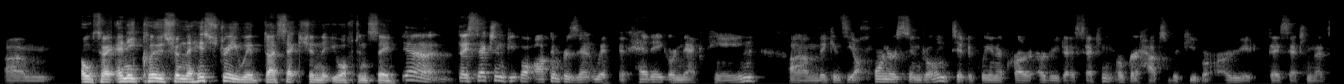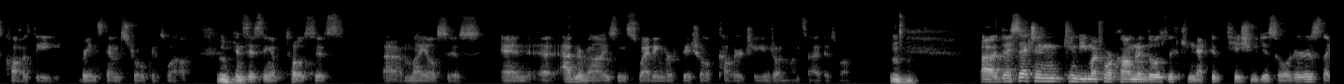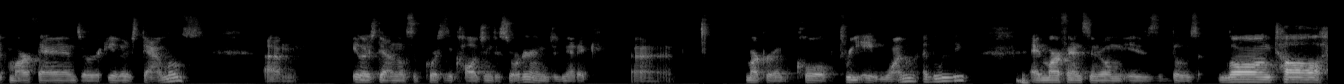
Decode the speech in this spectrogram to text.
Um, Oh, sorry. Any clues from the history with dissection that you often see? Yeah, dissection people often present with headache or neck pain. Um, they can see a Horner syndrome, typically in a carotid artery dissection, or perhaps a vertebral artery dissection that's caused a brainstem stroke as well, mm-hmm. consisting of ptosis, uh, miosis, and uh, abnormalities in sweating or facial color change on one side as well. Mm-hmm. Uh, dissection can be much more common in those with connective tissue disorders like Marfan's or Ehlers-Danlos. Um, Ehlers-Danlos, of course, is a collagen disorder and genetic uh, marker of COL3A1, I believe. Mm-hmm. And Marfan syndrome is those long, tall,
